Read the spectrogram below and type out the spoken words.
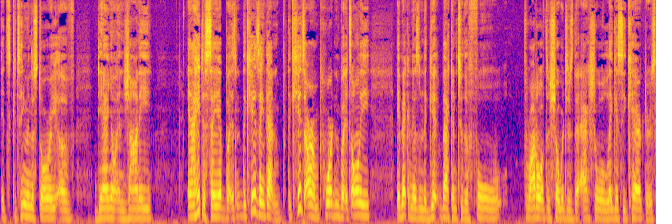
It's continuing the story of Daniel and Johnny. And I hate to say it, but the kids ain't that. The kids are important, but it's only a mechanism to get back into the full throttle of the show, which is the actual legacy characters.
